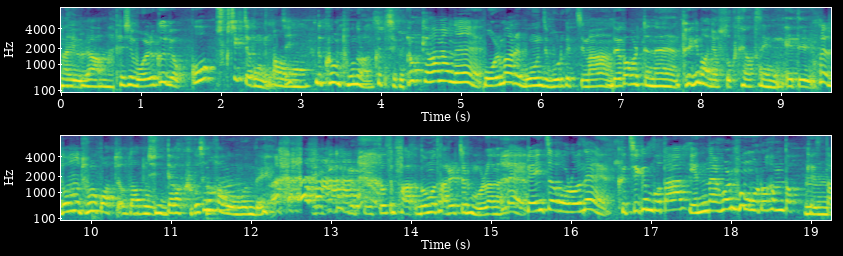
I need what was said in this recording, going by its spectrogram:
자유야. 대신 월급이 없고 숙식 제공인 거지. 어. 근데 그럼 돈을 안 써. 그치, 그치. 그렇게 하면은 뭐 얼마를 모은지 모르겠지만 내가 볼 때는 되게 많이 없어, 그 대학생 애들. 근데 너무 좋을 것 같아요. 나도 진 내가 그거 생각하고 온 건데 애기가 그렇게 있어서 바- 너무 다를 줄은 몰랐는데 개인적으로는 그 지금보다 옛날 홀몸으로 함덕 게스트하우스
